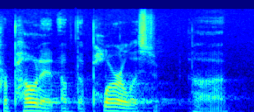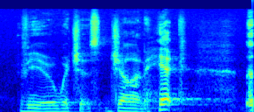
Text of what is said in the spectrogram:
proponent of the pluralist uh, view, which is John Hick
